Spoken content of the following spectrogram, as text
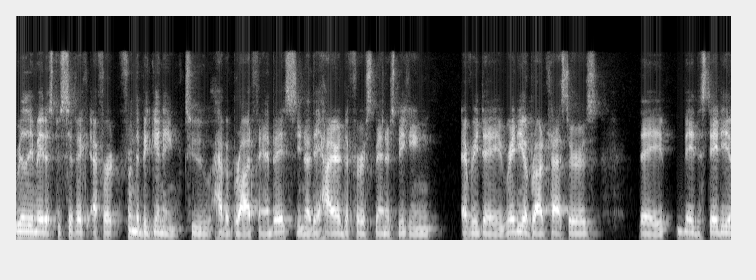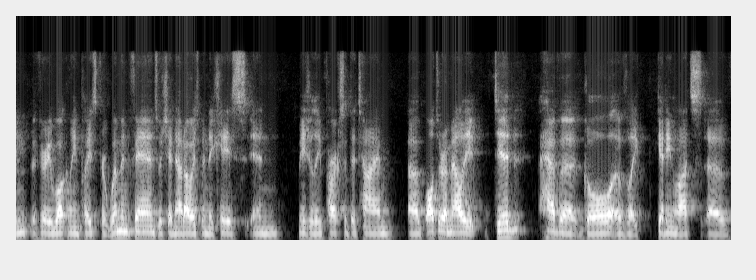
really made a specific effort from the beginning to have a broad fan base. You know, they hired the first Spanish speaking everyday radio broadcasters. They made the stadium a very welcoming place for women fans, which had not always been the case in Major League Parks at the time. Uh, Walter O'Malley did have a goal of like getting lots of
